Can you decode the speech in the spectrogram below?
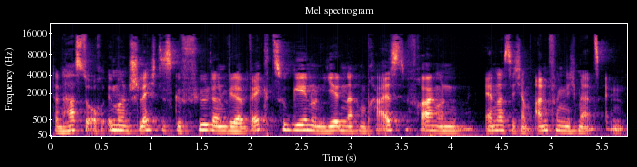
dann hast du auch immer ein schlechtes Gefühl, dann wieder wegzugehen und jeden nach dem Preis zu fragen und änderst dich am Anfang nicht mehr ans Ende.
